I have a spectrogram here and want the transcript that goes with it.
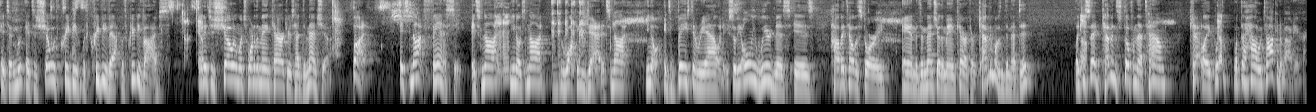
it's a it's a show with creepy with creepy va- with creepy vibes, and it's a show in which one of the main characters had dementia, but it's not fantasy. It's not mm-hmm. you know it's not The Walking Dead. It's not you know it's based in reality. So the only weirdness is how they tell the story and the dementia of the main character. Kevin wasn't demented. Like No. you said, Kevin's still from that town. Ke- like, what, Yep. the, what the hell are we talking about here?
